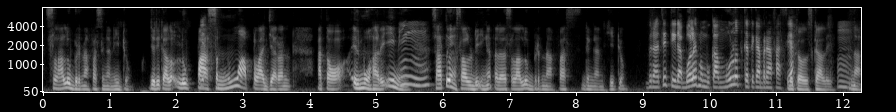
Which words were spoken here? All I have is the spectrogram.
selalu bernafas dengan hidung. Jadi kalau lupa semua pelajaran atau ilmu hari ini, Hmm, satu yang selalu diingat adalah selalu bernafas dengan hidung. berarti tidak boleh membuka mulut ketika bernafas ya? Betul sekali. Hmm. Nah,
